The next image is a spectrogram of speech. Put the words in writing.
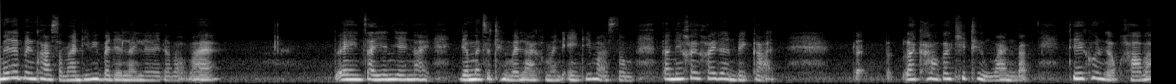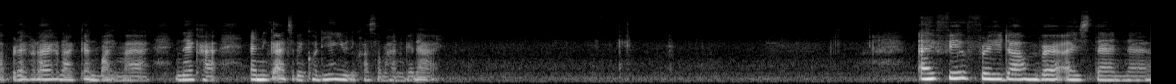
ไม่ได้เป็นความสัมพันธ์ที่มีประเด็นอะไรเลย แต่แบบว่า ตัวเองใจเย็นๆหน่อย เดี๋ยวมันจะถึงเวลาของมันเองที่เหมาะสม ตอนนี้ค่อยๆเดินไปก่อน แล้วเขาก็คิดถึงวันแบบที่คุณกับเขาแบบแรกๆรักกันบ่อยมากนะคะ อันนี้ก็อาจจะเป็นคนที่ยังอยู่ในความสัมพันธ์ก็ได้ I feel freedom where I stand now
